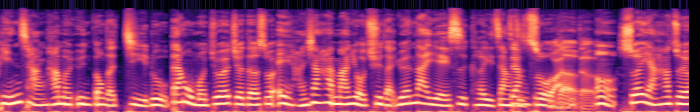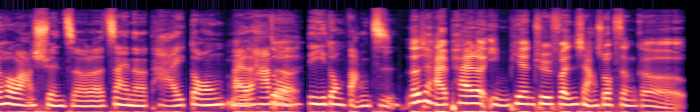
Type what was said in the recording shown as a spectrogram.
平常他们运动的记录，但我们就会觉得说，哎、欸，好像还蛮有趣的，原来也是可以这样子做的。的。嗯，所以啊，他最后啊选择了在呢台东买了他的第一栋房子，而且还拍了影片去分享说整个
